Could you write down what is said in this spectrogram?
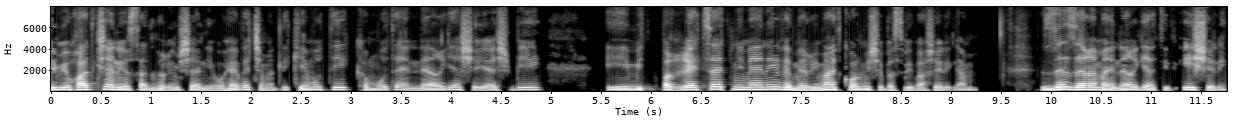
במיוחד כשאני עושה דברים שאני אוהבת, שמדליקים אותי, כמות האנרגיה שיש בי היא מתפרצת ממני ומרימה את כל מי שבסביבה שלי גם. זה זרם האנרגיה הטבעי שלי.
